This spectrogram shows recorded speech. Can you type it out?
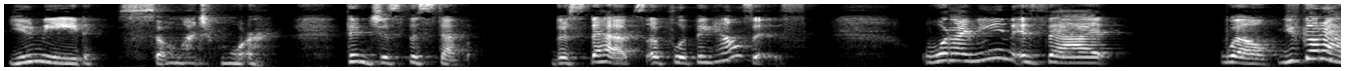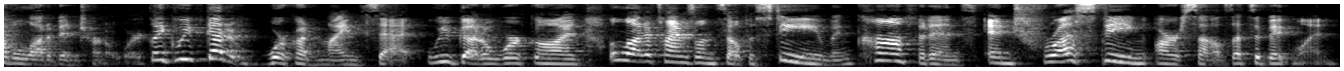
you need so much more than just the step, the steps of flipping houses. What I mean is that well, you've got to have a lot of internal work. Like we've got to work on mindset. We've got to work on a lot of times on self-esteem and confidence and trusting ourselves. That's a big one.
